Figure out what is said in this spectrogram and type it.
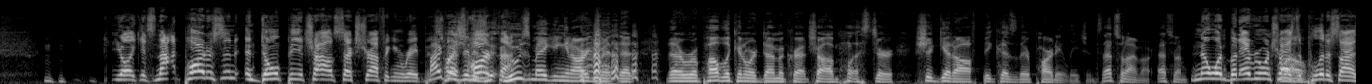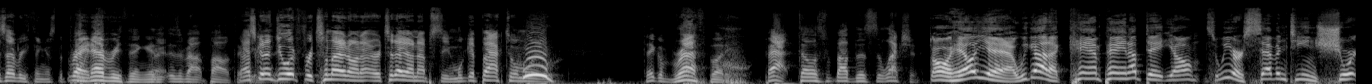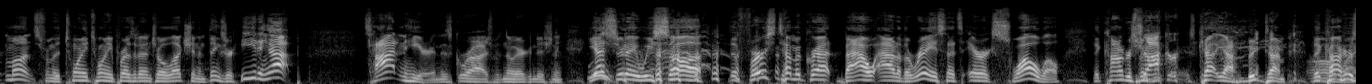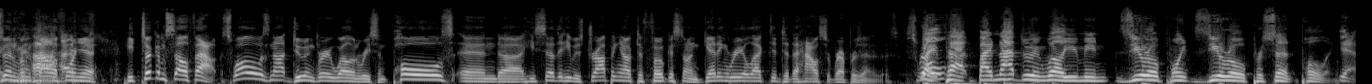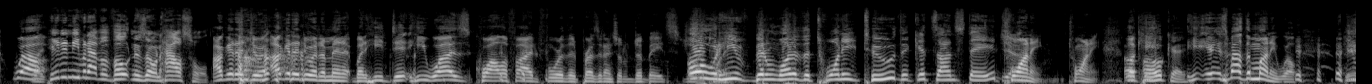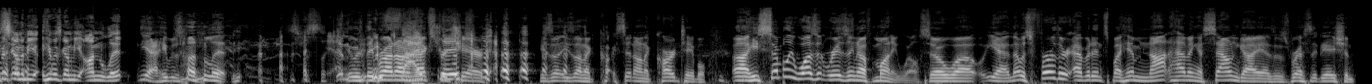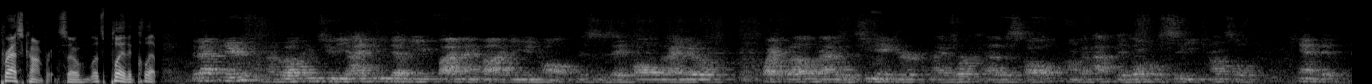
you know, like it's not partisan, and don't be a child sex trafficking rapist. My question Hard is, Factor. who's making an argument that, that a Republican or Democrat child molester should get off because of their party allegiance? That's what I'm. That's what I'm. no one, but everyone tries Well- to politicize everything. Is the point. Right, everything is, is about politics. That's going to do it for tonight on or today on Epstein. We'll get back to him. Woo! Take a breath, buddy. Pat, tell us about this election. Oh hell yeah! We got a campaign update, y'all. So we are 17 short months from the 2020 presidential election, and things are heating up. It's hot in here in this garage with no air conditioning. Yesterday, we saw the first Democrat bow out of the race. That's Eric Swalwell, the congressman. Shocker. Yeah, big time. The congressman from California. He took himself out. Swallow was not doing very well in recent polls, and uh, he said that he was dropping out to focus on getting reelected to the House of Representatives. Right, Pat. By not doing well, you mean 0.0% polling. Yeah. Well- he didn't even have a vote in his own household. I'll get into it. I'll get into it in a minute. But he did. He was qualified for the presidential debates. Oh, would he have been one of the 22 that gets on stage? 20. 20. Look, he, Oh, okay. He, it's about the money, Will. He was going to be. He was going to be unlit. yeah, he was unlit. He- it was, they brought out an extra stage. chair. He's on, he's on a ca- sitting on a card table. Uh, he simply wasn't raising enough money, Will. So uh, yeah, and that was further evidenced by him not having a sound guy as his resignation press conference. So let's play the clip. Good afternoon. Uh, Welcome to the IPW 595 Union Hall. This is a hall that I know quite well. When I was a teenager, I worked out of this hall on behalf of a local city council candidate.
